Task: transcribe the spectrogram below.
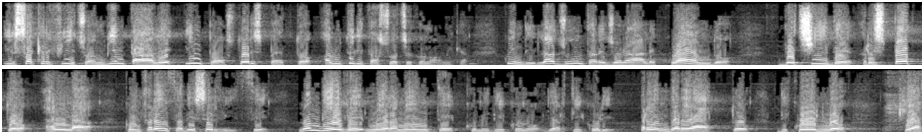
il sacrificio ambientale imposto rispetto all'utilità socio-economica. Quindi la giunta regionale quando decide rispetto alla conferenza dei servizi non deve meramente, come dicono gli articoli, prendere atto di quello che ha,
